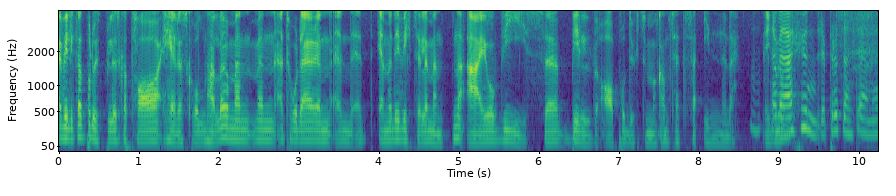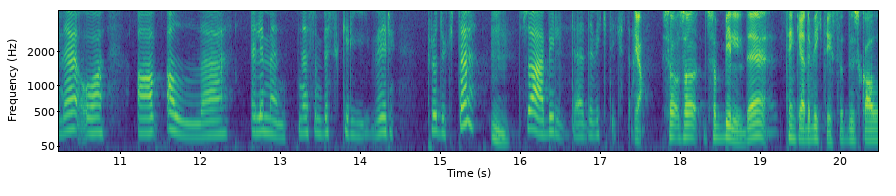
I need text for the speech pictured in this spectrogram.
Jeg vil ikke at produktbildet skal ta hele scrollen heller, men, men jeg tror det er en, en, en av de viktigste elementene er jo å vise bilder av produktet, så man kan sette seg inn i det. Ikke Ja, men jeg er 100 enig i det. Og av alle elementene som beskriver produktet, Mm. så er bildet det viktigste. Ja, så, så, så bildet tenker jeg er det viktigste at du skal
